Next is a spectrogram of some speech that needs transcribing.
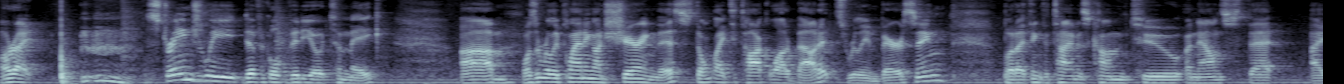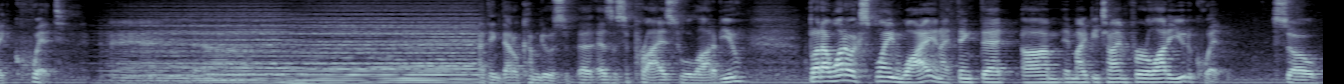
All right, strangely difficult video to make. Um, wasn't really planning on sharing this. Don't like to talk a lot about it. It's really embarrassing, but I think the time has come to announce that I quit. And uh, I think that'll come to a, as a surprise to a lot of you. But I want to explain why, and I think that um, it might be time for a lot of you to quit. So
